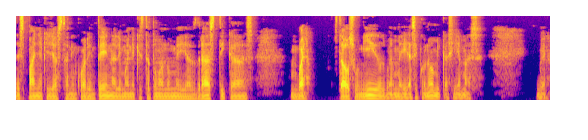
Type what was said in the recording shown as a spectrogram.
España que ya están en cuarentena, Alemania que está tomando medidas drásticas, bueno, Estados Unidos, bueno, medidas económicas y demás. Bueno,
